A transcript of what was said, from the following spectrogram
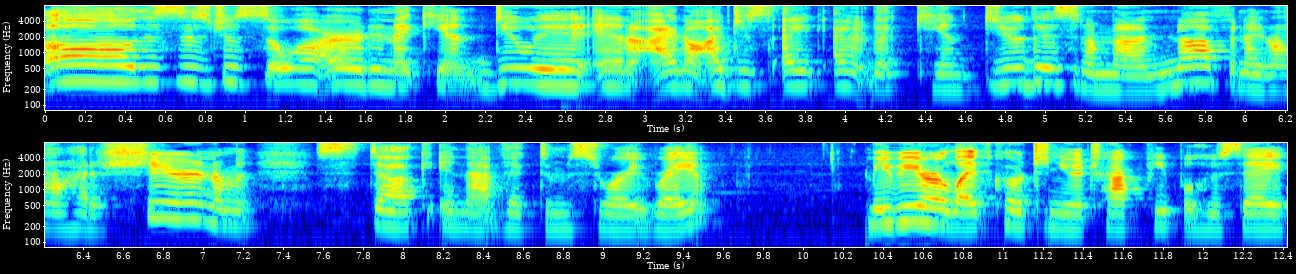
oh this is just so hard and i can't do it and i don't i just I, I, I can't do this and i'm not enough and i don't know how to share and i'm stuck in that victim story right Maybe you're a life coach and you attract people who say,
